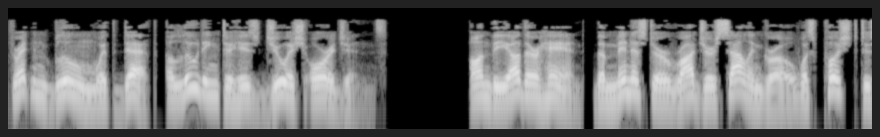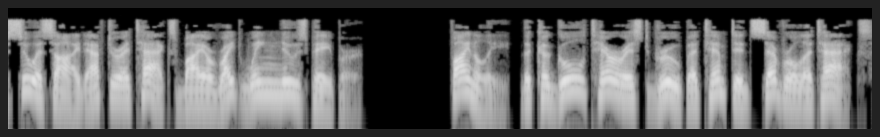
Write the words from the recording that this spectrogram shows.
threatened Blum with death, alluding to his Jewish origins. On the other hand, the minister Roger Salengro was pushed to suicide after attacks by a right-wing newspaper. Finally, the Cagoule terrorist group attempted several attacks.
